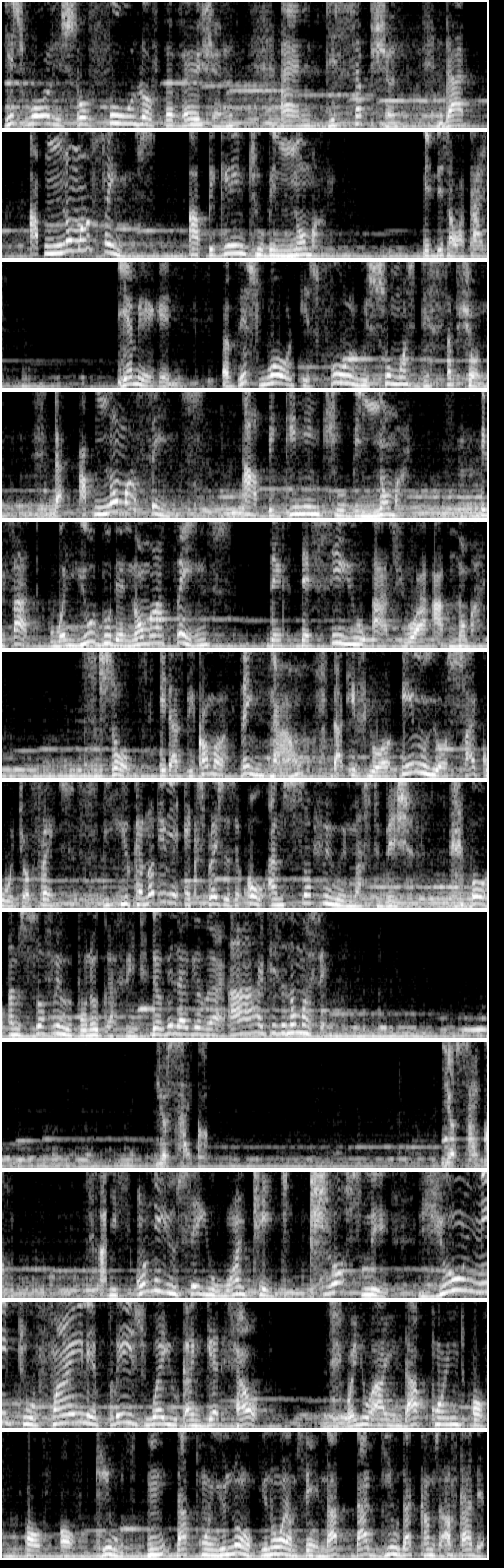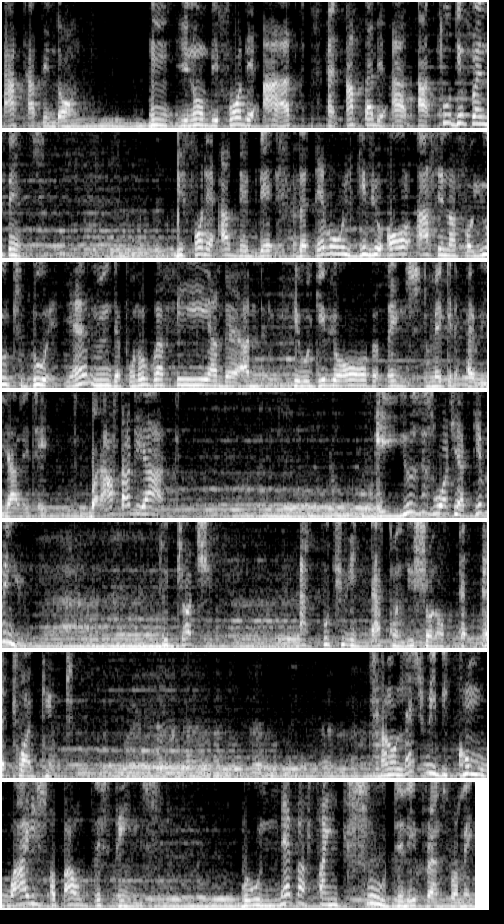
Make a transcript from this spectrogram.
This world is so full of perversion and deception that abnormal things are beginning to be normal in this our time. Hear me again. Uh, this world is full with so much deception that abnormal things are beginning to be normal. In fact, when you do the normal things, they, they see you as you are abnormal. So it has become a thing now that if you are in your cycle with your friends, you cannot even express yourself. Oh, I'm suffering with masturbation. Oh, I'm suffering with pornography. They'll be like, like ah, it is a normal thing. Your cycle. Your cycle. And if only you say you want change, trust me, you need to find a place where you can get help when you are in that point of of of guilt hmm, that point you know you know what i'm saying? That that guilt that comes after the act have been done. Hmm, you know before the act and after the act are two different things. Before the act the, the, the devil will give you all arsenal for you to do it yeah? Hmm, the pornography and the, and he will give you all the things to make it a reality. But after the act he uses what he has given you to judge you and put you in that condition of perpetual guilt. And unless we become wise about these things, we will never find true deliverance from it.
